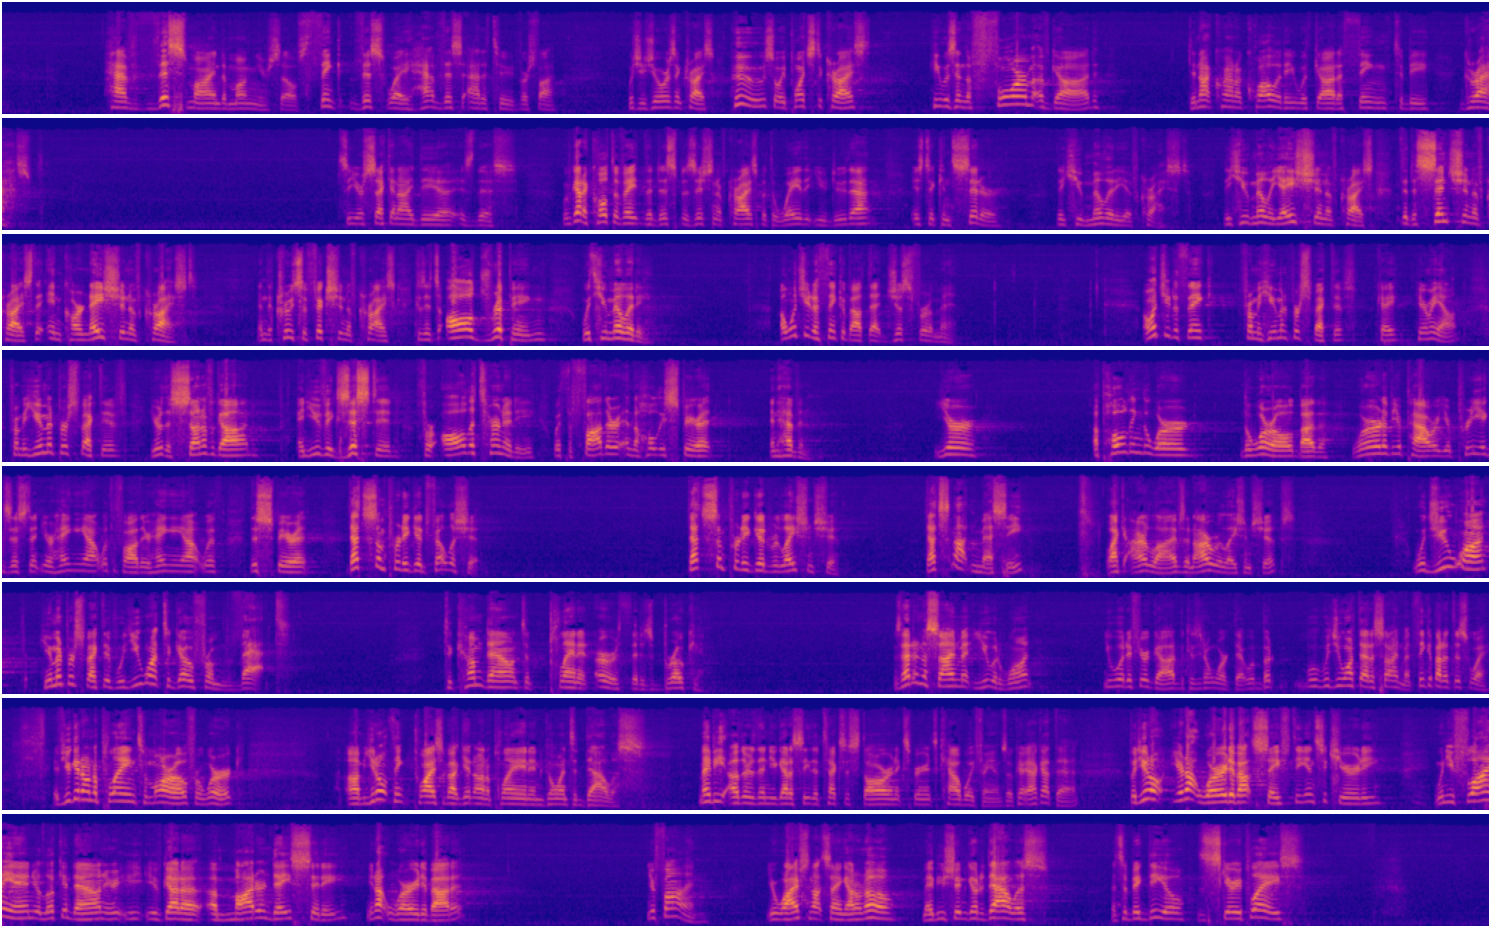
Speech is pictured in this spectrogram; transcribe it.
Have this mind among yourselves. Think this way. Have this attitude. Verse 5, which is yours in Christ. Who, so he points to Christ, he was in the form of God, did not count equality with God a thing to be grasped. So, your second idea is this we've got to cultivate the disposition of Christ, but the way that you do that is to consider the humility of Christ the humiliation of Christ, the descension of Christ, the incarnation of Christ, and the crucifixion of Christ, because it's all dripping with humility. I want you to think about that just for a minute. I want you to think from a human perspective, okay? Hear me out. From a human perspective, you're the Son of God, and you've existed for all eternity with the Father and the Holy Spirit in heaven. You're upholding the Word the world by the word of your power. You're pre existent. You're hanging out with the Father. You're hanging out with the Spirit. That's some pretty good fellowship. That's some pretty good relationship. That's not messy like our lives and our relationships. Would you want, human perspective, would you want to go from that to come down to planet Earth that is broken? Is that an assignment you would want? You would if you're God because you don't work that way. But would you want that assignment? Think about it this way. If you get on a plane tomorrow for work, um, you don't think twice about getting on a plane and going to Dallas. Maybe other than you got to see the Texas Star and experience Cowboy fans. Okay, I got that. But you don't, you're not worried about safety and security. When you fly in, you're looking down, you have got a, a modern day city. You're not worried about it. You're fine. Your wife's not saying, I don't know, maybe you shouldn't go to Dallas. That's a big deal. It's a scary place.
